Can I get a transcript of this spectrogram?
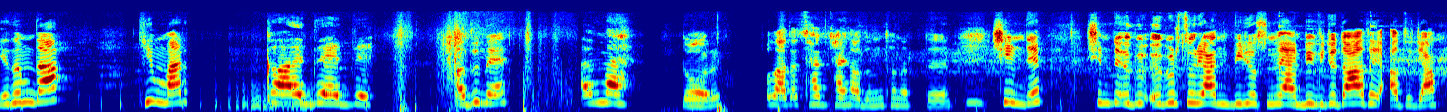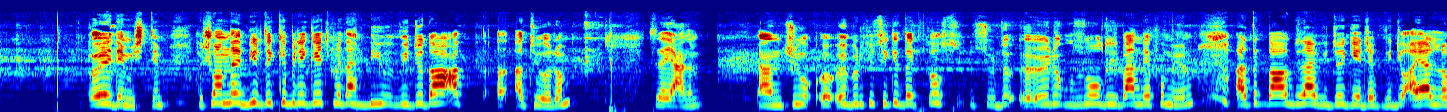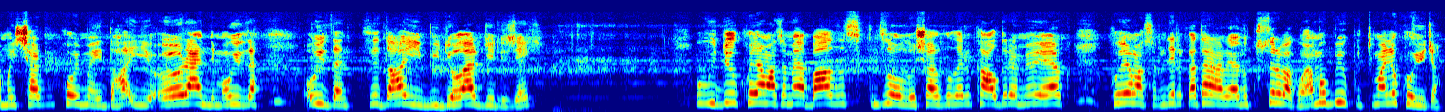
Yanımda kim var? Kaydedi. Adı ne? Ama Doğru. O zaten sen kendi adını tanıttın. Şimdi şimdi öbür öbür tur yani biliyorsunuz yani bir video daha at- atacağım. Öyle demiştim. Şu anda bir dakika bile geçmeden bir video daha at- atıyorum. Size yani yani çünkü öbürkü 8 dakika sürdü. Öyle uzun olduğu için ben de yapamıyorum. Artık daha güzel video gelecek. Video ayarlamayı, şarkı koymayı daha iyi öğrendim. O yüzden o yüzden size daha iyi videolar gelecek. Bu videoyu koyamazsam veya bazı sıkıntı oldu. Şarkıları kaldıramıyor. Eğer koyamazsam direkt atarım. Yani kusura bakmayın ama büyük ihtimalle koyacağım.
